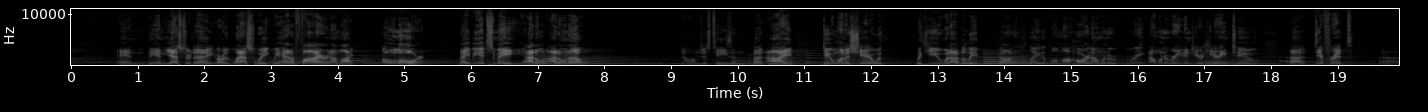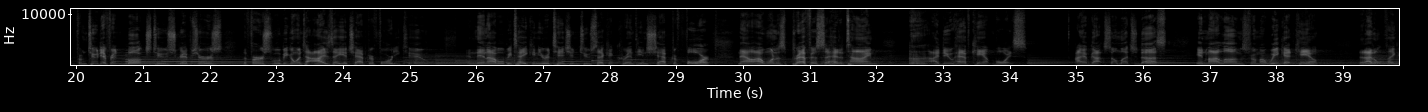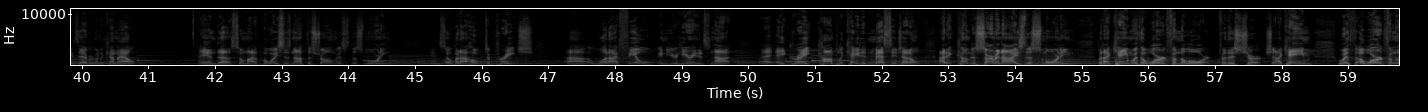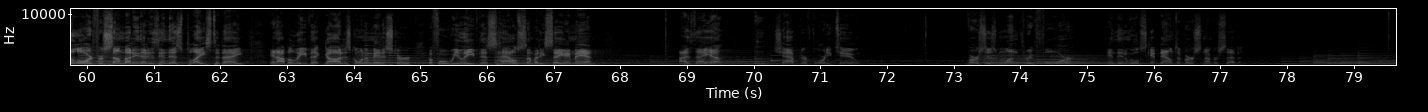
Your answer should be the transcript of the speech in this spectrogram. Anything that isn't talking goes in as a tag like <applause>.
And then yesterday, or last week, we had a fire, and I'm like, Oh, Lord, maybe it's me. I don't, I don't know. No, I'm just teasing. But I do want to share with with you what I believe God has laid upon my heart. I want to I want to read into your hearing two uh, different uh, from two different books, two scriptures. The first will be going to Isaiah chapter 42, and then I will be taking your attention to Second Corinthians chapter 4. Now, I want to preface ahead of time <clears throat> I do have camp voice. I have got so much dust in my lungs from a week at camp that I don't think it's ever going to come out. And uh, so my voice is not the strongest this morning. And so, but I hope to preach uh, what I feel into your hearing. It's not a, a great, complicated message. I don't. I didn't come to sermonize this morning, but I came with a word from the Lord for this church. And I came with a word from the Lord for somebody that is in this place today. And I believe that God is going to minister before we leave this house. Somebody say, Amen. Isaiah chapter 42, verses 1 through 4, and then we'll skip down to verse number 7.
